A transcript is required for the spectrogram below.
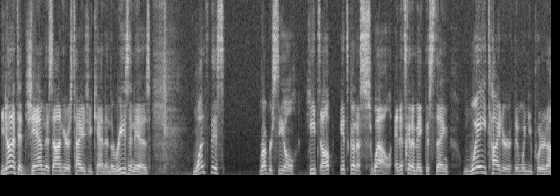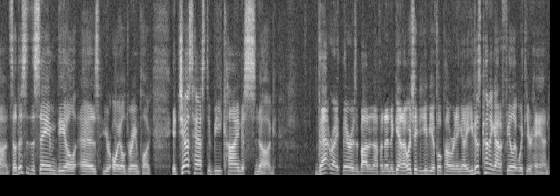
you don't have to jam this on here as tight as you can. And the reason is, once this rubber seal heats up, it's gonna swell and it's gonna make this thing way tighter than when you put it on. So this is the same deal as your oil drain plug. It just has to be kind of snug. That right there is about enough. And then again, I wish I could give you a foot pound reading on it. You just kind of got to feel it with your hand.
